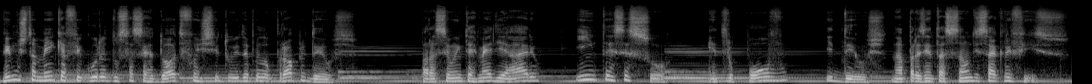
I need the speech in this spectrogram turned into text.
Vimos também que a figura do sacerdote foi instituída pelo próprio Deus para ser um intermediário e intercessor entre o povo e Deus na apresentação de sacrifícios.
